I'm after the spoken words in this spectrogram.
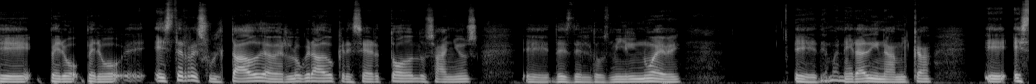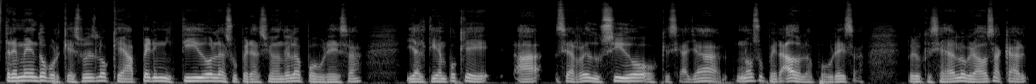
Eh, pero, pero este resultado de haber logrado crecer todos los años eh, desde el 2009 eh, de manera dinámica es tremendo porque eso es lo que ha permitido la superación de la pobreza y al tiempo que se ha reducido o que se haya no superado la pobreza, pero que se haya logrado sacar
